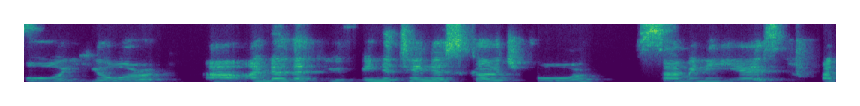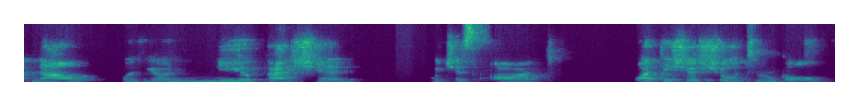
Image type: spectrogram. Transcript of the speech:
for your? Uh, I know that you've been a tennis coach for so many years, but now with your new passion, which is art, what is your short-term goal?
